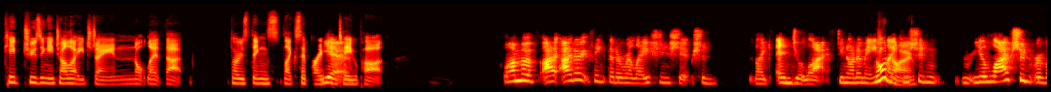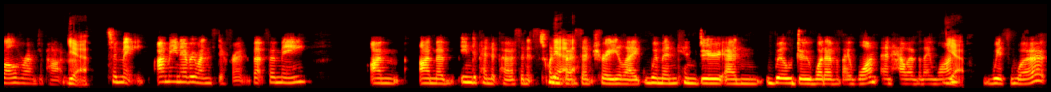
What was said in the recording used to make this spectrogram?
keep choosing each other each day and not let that those things like separate you Yeah. tear you apart. Well, I'm a, I, I don't think that a relationship should like end your life. Do you know what I mean? God, like no. you shouldn't, your life shouldn't revolve around your partner. Yeah, To me, I mean, everyone's different, but for me, I'm I'm an independent person. It's 21st Yeah. century. Like women can do and will do whatever they want and however they want yeah, with work.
